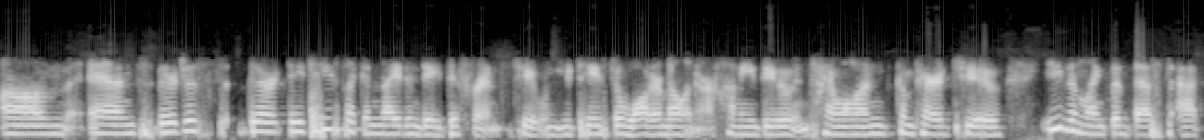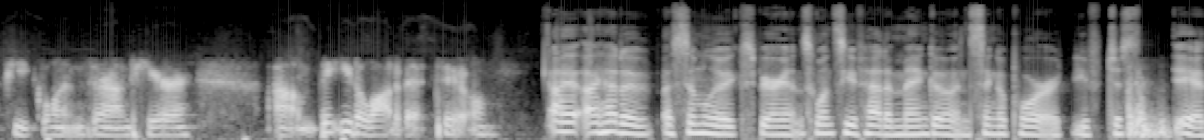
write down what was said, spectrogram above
Um, and they're just they're they taste like a night and day difference too when you taste a watermelon or honeydew in Taiwan compared to even like the best at peak ones around here. Um, they eat a lot of it too. I, I had a, a similar experience. Once you've had a mango in Singapore, you've just yeah,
